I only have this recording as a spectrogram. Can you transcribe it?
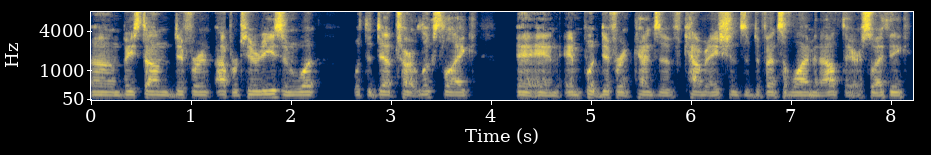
um, based on different opportunities and what, what the depth chart looks like and, and put different kinds of combinations of defensive linemen out there. So I think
